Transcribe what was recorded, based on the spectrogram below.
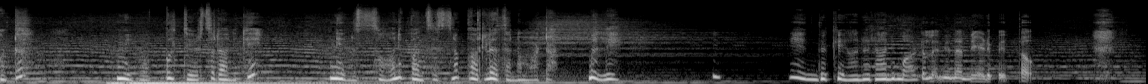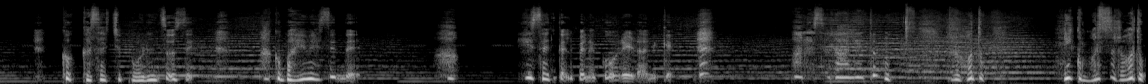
అంటే మీ అప్పులు తీర్చడానికి నేను సాని పనిచేసినా పర్లేదన్నమాట. మళ్ళీ ఎందుకే అనరాని మాటలని నన్ను ఏడిపిస్తావు? కుక్క చచ్చిపోవడం చూసి నాకు భయం వేసిందే ఈ కలిపిన కోరేయడానికి? మనసు రాలేదు రాదు. నీకు మనసు రాదు.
